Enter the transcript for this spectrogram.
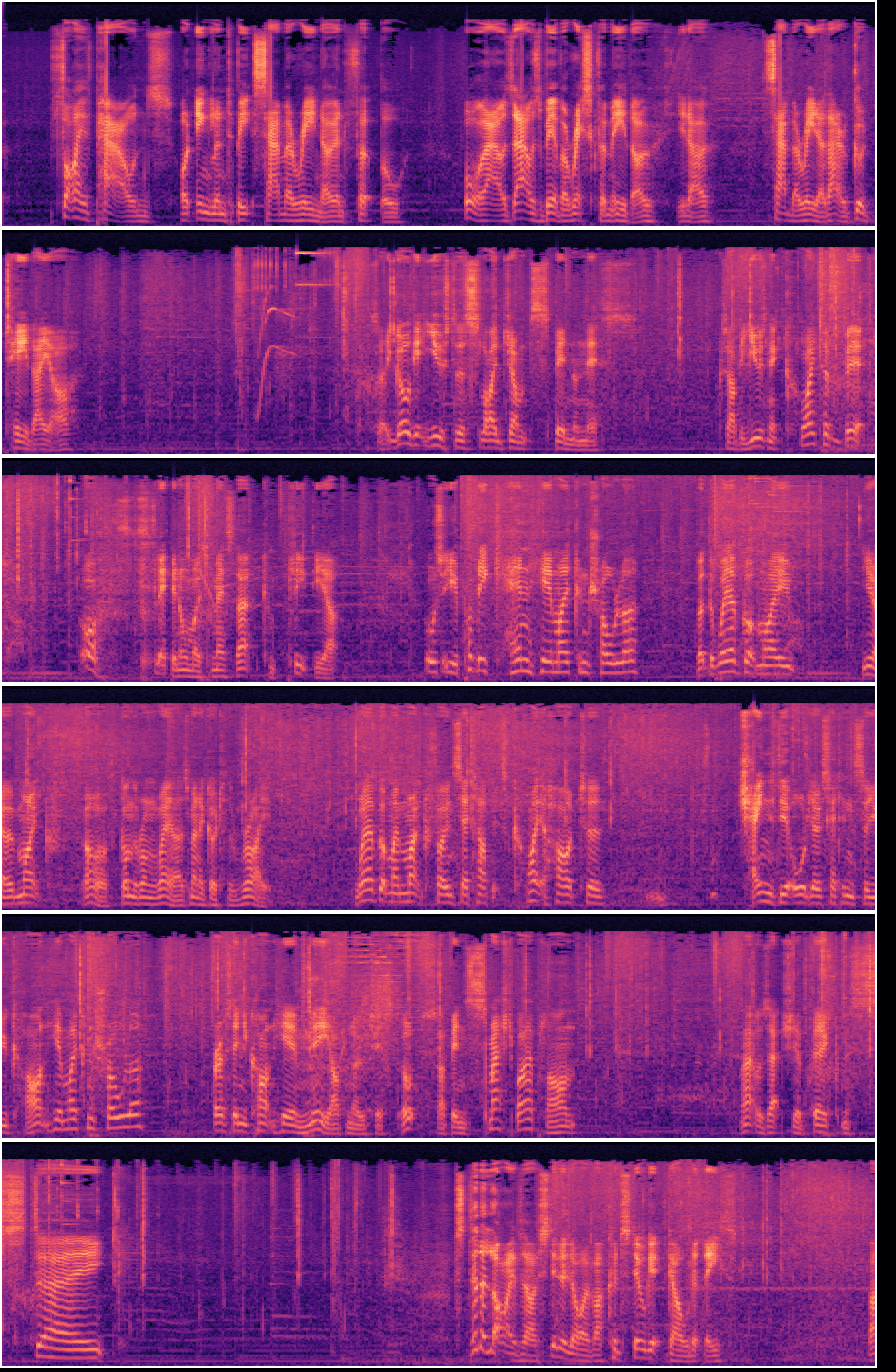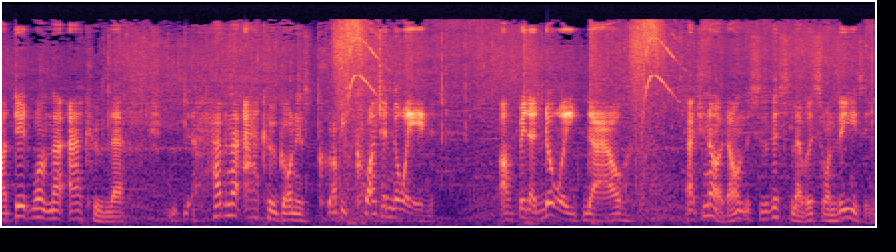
five pounds on England to beat San Marino in football. Oh, that was, that was a bit of a risk for me, though. You know, San Marino, they're a good team, they are. So you gotta get used to the slide jump spin on this. Because I'll be using it quite a bit. Oh, flipping almost messed that completely up. Also, you probably can hear my controller, but the way I've got my, you know, mic... Oh, I've gone the wrong way. I was meant to go to the right. The way I've got my microphone set up, it's quite hard to change the audio settings so you can't hear my controller. Else then you can't hear me, I've noticed. Oops, I've been smashed by a plant. That was actually a big mistake. Still alive though, still alive. I could still get gold at least. But I did want that Aku left. Having that Aku gone is I'd be quite annoying. I've been annoyed now. Actually, no, I don't. This is this level. This one's easy.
